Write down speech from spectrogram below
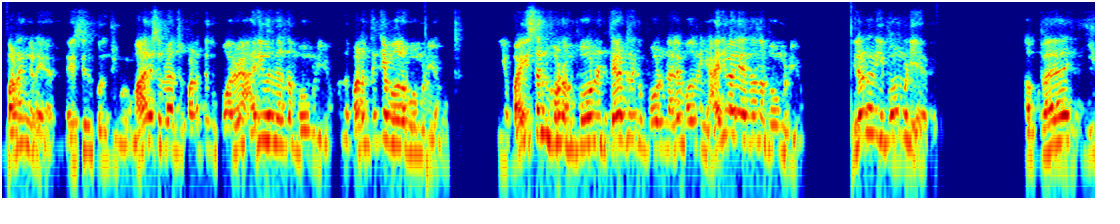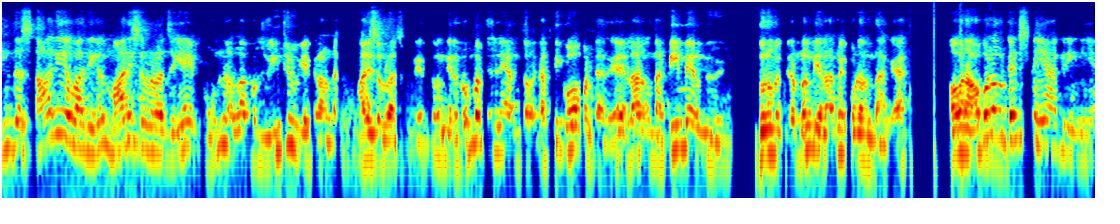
படம் கிடையாது. தயவுசெய்து புரிஞ்சுக்கணும் மாரி செல்வராஜ் படத்துக்கு போறவே அறிவு இருந்தா தான் போக முடியும். அந்த படத்துக்கே முதல்ல போக முடியும். நீங்க பைசன் படம் போகணும் தேட்டருக்கு போகணும்னாலே முதல்ல நீங்க அறிவாளியா இருந்தா தான் போக முடியும். இல்லைன்னா நீங்க போக முடியாது. அப்ப இந்த சாதியவாதிகள் மாரி செல்வராஜையே இப்ப ஒண்ணு நல்லா கொஞ்சம் இன்டர்வியூ கேட்கறாங்க மாரி செல்வராஜ் வந்து எனக்கு ரொம்ப வேதனையா இருந்தவர் கத்தி கோவப்பட்டாரு. எல்லாரும் இருந்தா டீமே இருந்தது. குரு விக்ரம் எல்லாருமே கூட இருந்தாங்க. அவர் அவ்வளவு டென்ஷன் ஏன் ஆகுறீங்க நீங்க?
